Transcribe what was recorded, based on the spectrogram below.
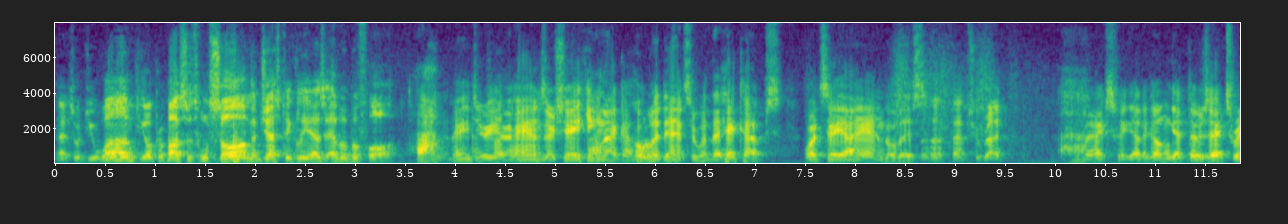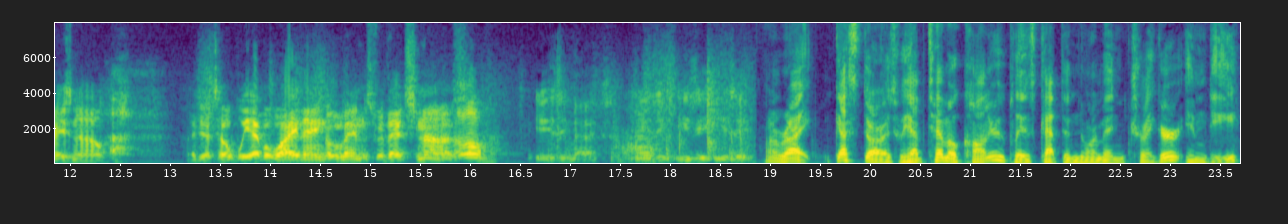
that's what you want, your proboscis will soar majestically as ever before. Ah, Major, your hands are shaking like a hula dancer with the hiccups. What say I handle this? Uh, perhaps you're right. Max, we gotta go and get those x-rays now. I just hope we have a wide-angle lens for that schnoz. oh. Easy, Max. Easy, easy, easy. All right. Guest stars we have Tim O'Connor, who plays Captain Norman Traeger, MD.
